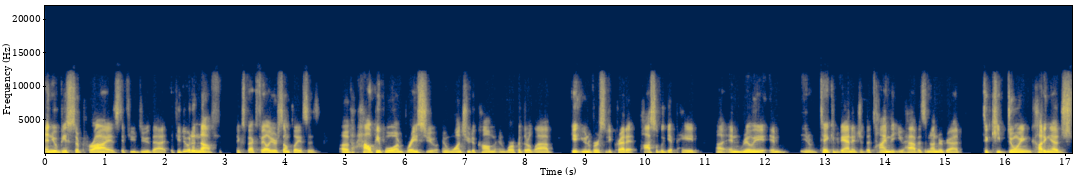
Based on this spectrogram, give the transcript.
And you'll be surprised if you do that. If you do it enough, expect failure some places, of how people will embrace you and want you to come and work with their lab, get university credit, possibly get paid, uh, and really you know, take advantage of the time that you have as an undergrad to keep doing cutting edge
